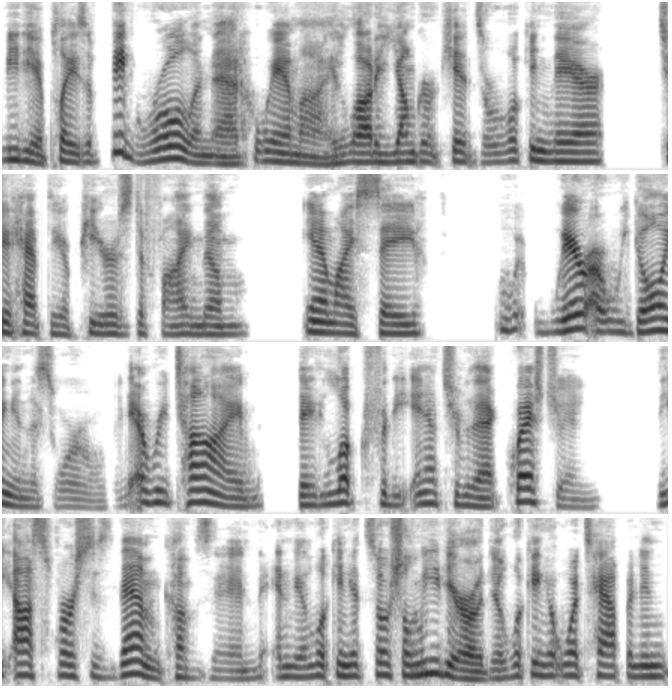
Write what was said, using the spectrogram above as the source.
media plays a big role in that. Who am I? A lot of younger kids are looking there to have their peers define them. Am I safe? Where are we going in this world? And every time they look for the answer to that question, the us versus them comes in and they're looking at social media or they're looking at what's happening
